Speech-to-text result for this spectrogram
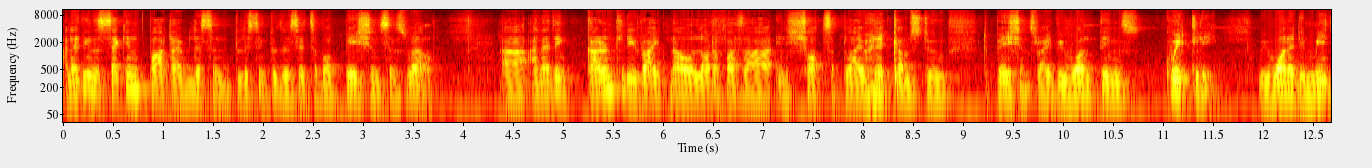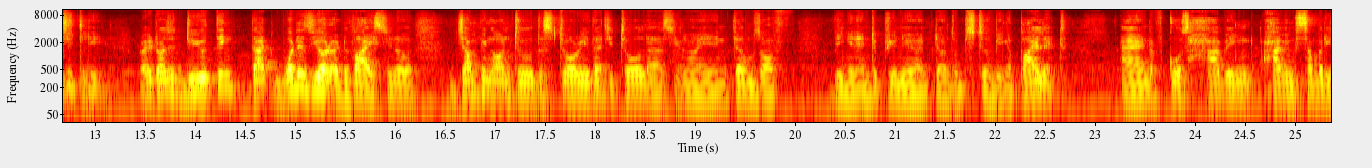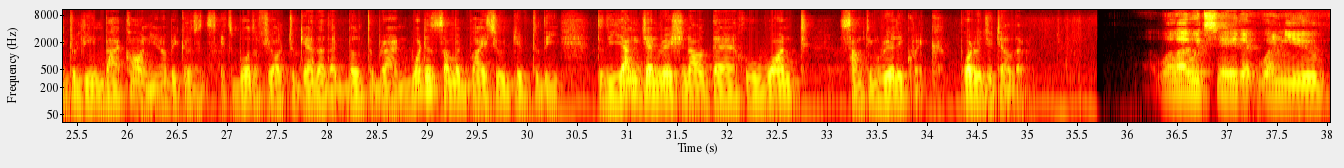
And i think the second part i've listened listening to this it's about patience as well uh, and I think currently, right now, a lot of us are in short supply when it comes to, to patience, right? We want things quickly, we want it immediately, right? Roger, do you think that what is your advice, you know, jumping onto the story that you told us, you know, in terms of being an entrepreneur, in terms of still being a pilot? and of course having having somebody to lean back on you know because it's it's both of you all together that built the brand what is some advice you would give to the to the young generation out there who want something really quick, what would you tell them? Well, I would say that when you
